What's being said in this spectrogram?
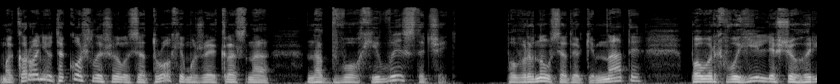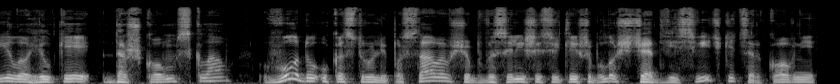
Макаронів також лишилося трохи, може, якраз на, на двох і вистачить. Повернувся до кімнати, поверх вугілля, що горіло, гілки дашком склав, воду у каструлі поставив, щоб веселіше світліше було ще дві свічки церковні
